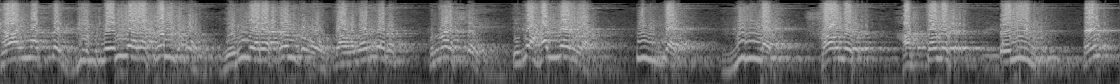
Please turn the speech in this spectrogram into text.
Kainatta gökleri yaratan da o, yeri yaratan da o, dağları yaratan. Bunlar şey, bize haller var. İzzet, zillet, sağlık, hastalık, ölüm. He?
